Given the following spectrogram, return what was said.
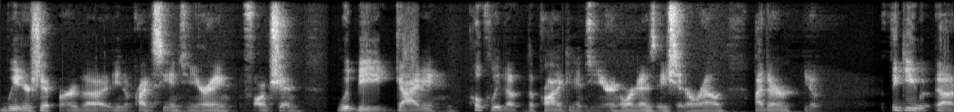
leadership or the you know privacy engineering function would be guiding hopefully the, the product and engineering organization around either you know thinking uh,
